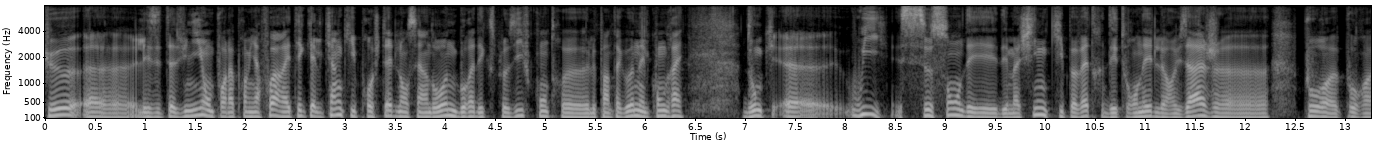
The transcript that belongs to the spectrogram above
que euh, les États-Unis ont pour la première fois arrêté quelqu'un qui projetait de lancer un drone bourré d'explosifs contre euh, le Pentagone et le Congrès. Donc euh, oui, ce sont des, machines qui peuvent être détournées de leur usage pour, pour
